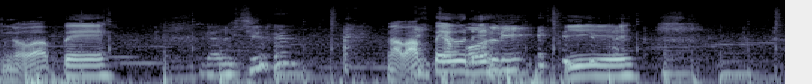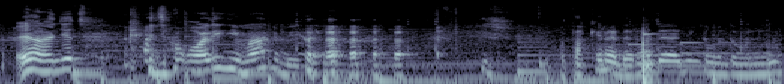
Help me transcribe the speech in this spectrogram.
nggak apa Gak lucu kan? nggak apa Kecap udah oli. iya Ayo lanjut Kecap oli gimana nih? Otaknya rada-rada anjing teman-teman gue.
